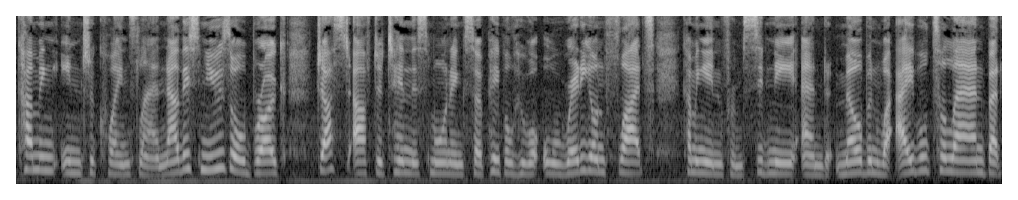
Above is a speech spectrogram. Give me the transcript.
coming into Queensland. Now, this news all broke just after 10 this morning, so people who were already on flights coming in from Sydney and Melbourne were able to land, but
